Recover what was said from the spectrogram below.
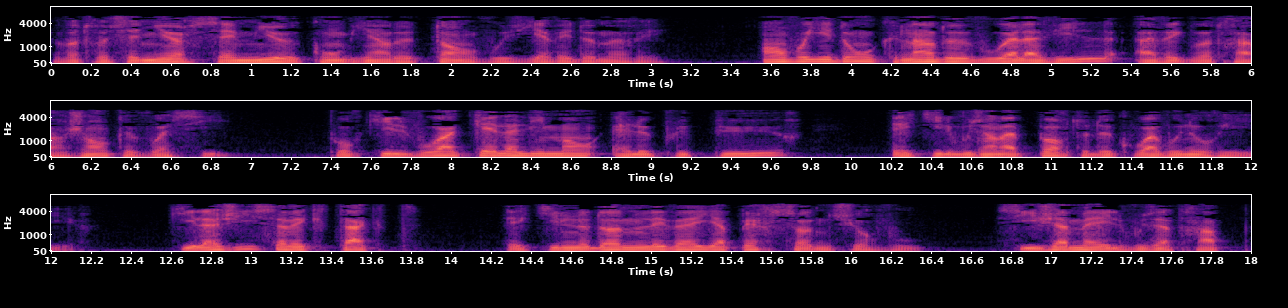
Votre Seigneur sait mieux combien de temps vous y avez demeuré. Envoyez donc l'un de vous à la ville avec votre argent que voici, pour qu'il voie quel aliment est le plus pur, et qu'il vous en apporte de quoi vous nourrir, qu'il agisse avec tact, et qu'il ne donne l'éveil à personne sur vous. Si jamais ils vous attrapent,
